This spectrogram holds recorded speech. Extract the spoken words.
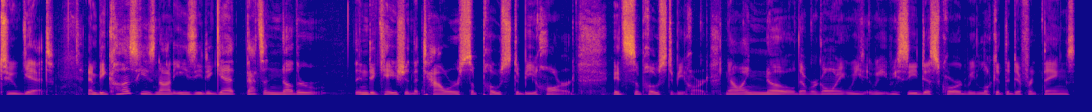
to get. And because he's not easy to get, that's another indication that tower's supposed to be hard. It's supposed to be hard. Now I know that we're going. We we, we see Discord. We look at the different things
